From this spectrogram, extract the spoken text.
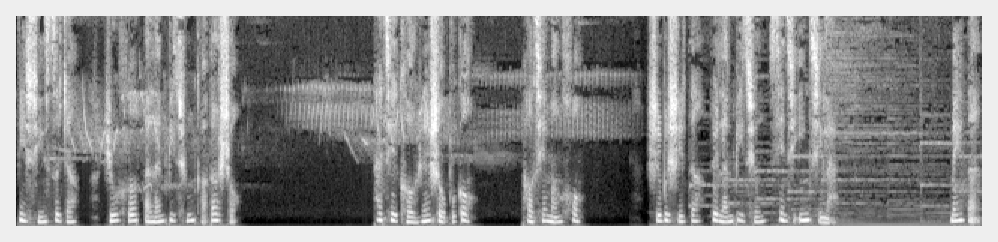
便寻思着如何把蓝碧琼搞到手。他借口人手不够，跑前忙后，时不时的对蓝碧琼献起殷勤来。每晚，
